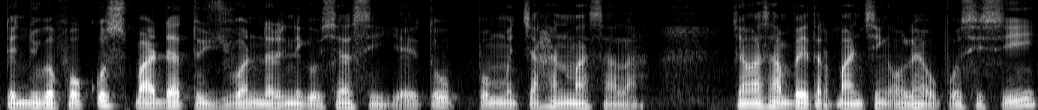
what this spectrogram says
dan juga fokus pada tujuan dari negosiasi, yaitu pemecahan masalah. Jangan sampai terpancing oleh oposisi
